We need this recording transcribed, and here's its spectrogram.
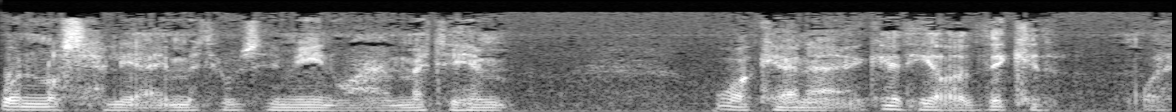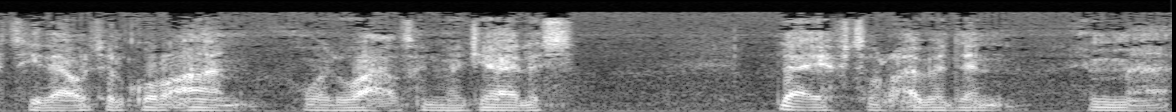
والنصح لأئمة المسلمين وعامتهم. وكان كثير الذكر وتلاوة القرآن والوعظ في المجالس لا يفتر أبدا إما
